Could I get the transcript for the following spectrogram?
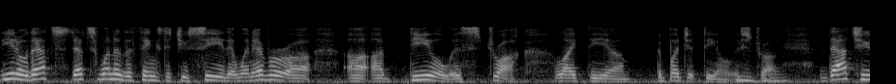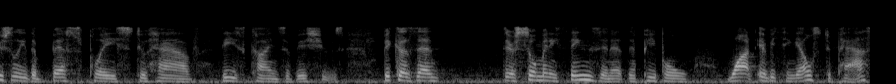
You know, that's, that's one of the things that you see, that whenever a, a, a deal is struck, like the, um, the budget deal is struck, that's usually the best place to have these kinds of issues, because then there's so many things in it that people want everything else to pass.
